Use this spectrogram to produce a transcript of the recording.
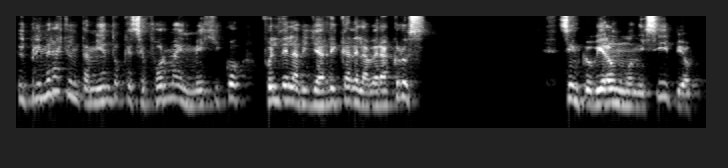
El primer ayuntamiento que se forma en México fue el de la Villarrica de la Veracruz sin que hubiera un municipio.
